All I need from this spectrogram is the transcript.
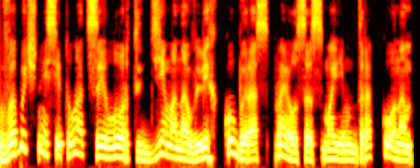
В обычной ситуации лорд демонов легко бы расправился с моим драконом,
